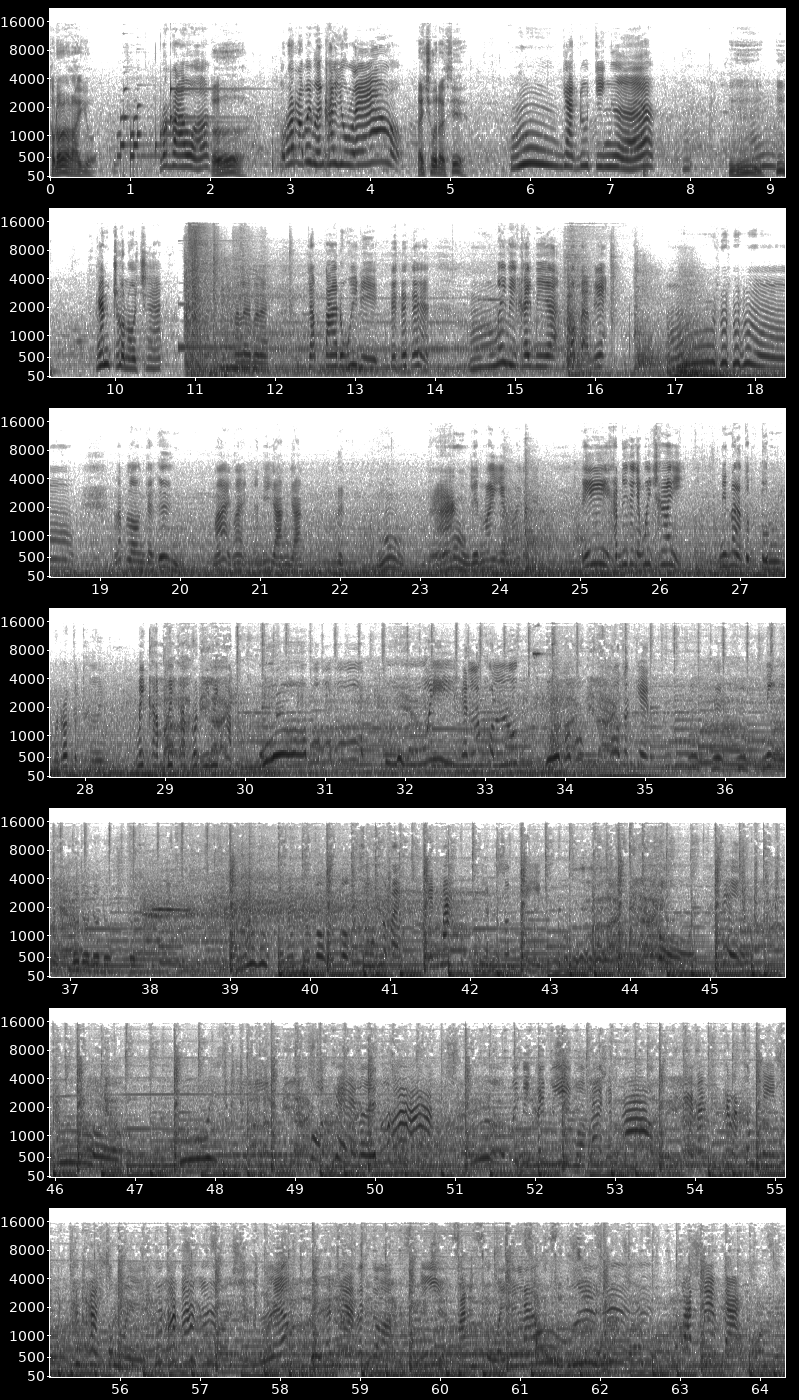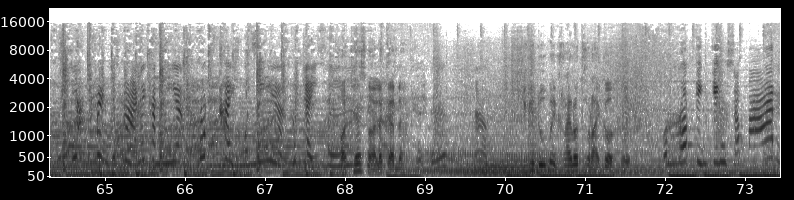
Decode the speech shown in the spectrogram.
ขับรถอะไรอยู่ รถเราเหรอ เออ รถเราไม่เหมือนใครอยู่แล้วไหนชวนหน่อยสิ อืม อยากดูจริงเหรอ อืมอืมงั้นโชว์โนชัดมาเลยมาเลย จับตาดูให้ดี ไม่มีใครมีอะรถแบบนี้อืมรับรองจะอึ้ง ไม่ไม่อันนี้ยังยังอืมยังเย็นไว้เย็นไว้นี่อันนี้ก็ยังไม่ใช่ นี่หน้าตุนตุนๆเหมันรถกระเทย ไม่ขับไม่ขับรถนี้ไม่ขับ โอ้โหโอ้ยเห็นแล้วขนลุกโอ้โหโอ้สังเกตอืมอืมอืมนี่นี่นี่ดูดูดูดูดูเห็นไหมโลโก้โลโก้ ขอเทสหน่อยแล้วกันนะเอออ้าวถึงจะดูไม่คล้ายรถเท่าไหร่ก็เหอะ รถจริง ๆสบาน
